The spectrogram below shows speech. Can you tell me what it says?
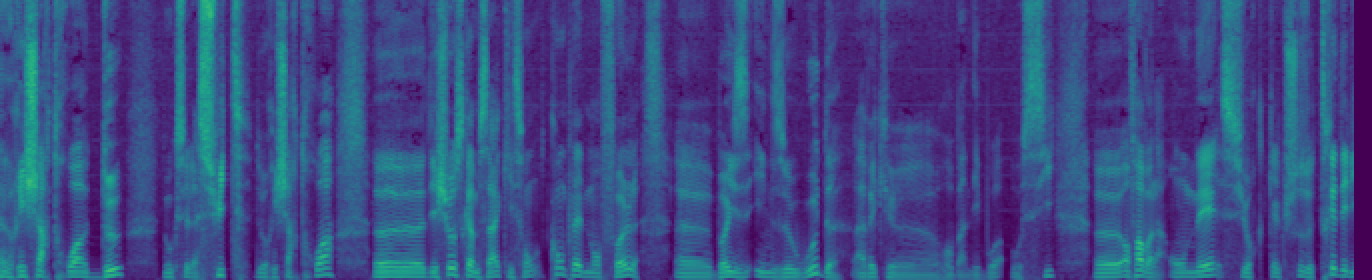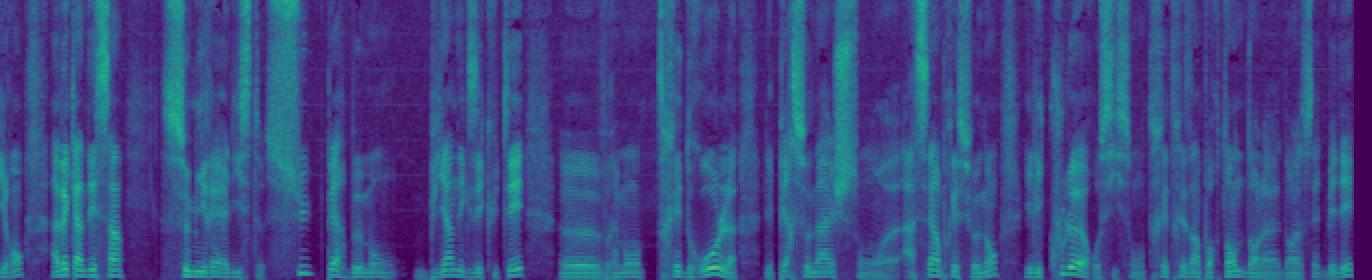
Euh, Richard III 2, donc c'est la suite de Richard III, Euh, des choses comme ça qui sont complètement folles. Euh, Boys in the Wood avec Robin des Bois aussi. Enfin voilà, on est sur quelque chose de très délirant avec un dessin semi-réaliste superbement bien exécuté, vraiment très drôle. Les personnages sont assez impressionnants et les couleurs aussi sont très très importantes dans, la, dans cette BD.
